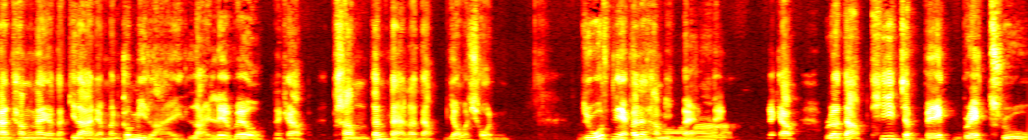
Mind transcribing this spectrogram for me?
การทำงานกับนักกีฬาเนี่ยมันก็มีหลายหลายเลเวลนะครับทำตั้งแต่ระดับเยาวชนยูธเนี่ยก็จะทำอีกแบบหนึ่ง นะครับระดับที่จะ break breakthrough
